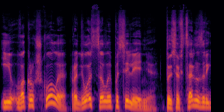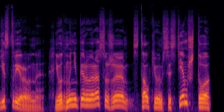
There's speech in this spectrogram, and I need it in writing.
И вокруг школы родилось целое поселение то есть официально зарегистрированное. И вот мы не первый раз уже сталкиваемся с тем, что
